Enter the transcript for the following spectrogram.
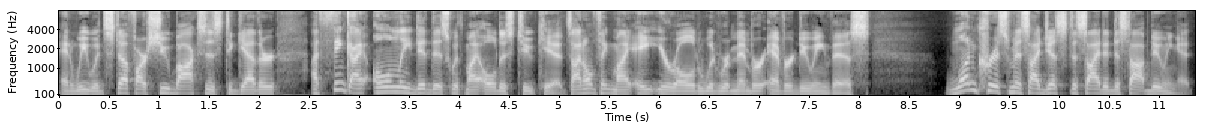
and we would stuff our shoe boxes together. I think I only did this with my oldest two kids. I don't think my eight year old would remember ever doing this. One Christmas, I just decided to stop doing it.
